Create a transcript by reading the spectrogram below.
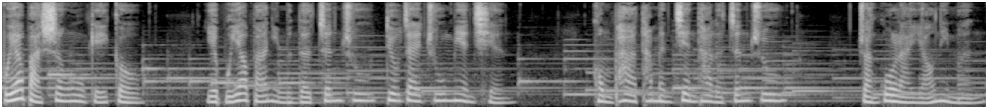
不要把圣物给狗，也不要把你们的珍珠丢在猪面前，恐怕他们践踏了珍珠，转过来咬你们。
